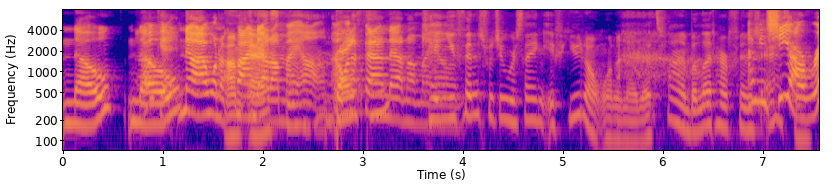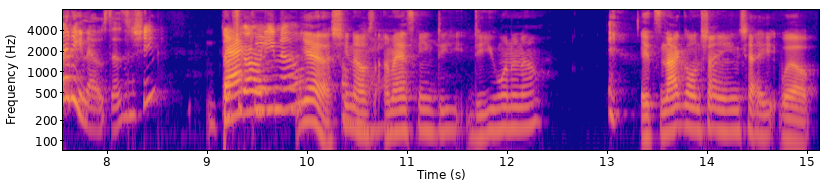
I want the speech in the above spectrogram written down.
no, no. Okay, no, I want to I'm find out on my own. I want to find out on my Can own. Can you finish what you were saying? If you don't want to know, that's fine. But let her finish. I mean, she already knows, doesn't she? Don't you already in- know? Yeah, she knows. I'm asking. Do you, do you want to know? It's not gonna change. How you, well,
